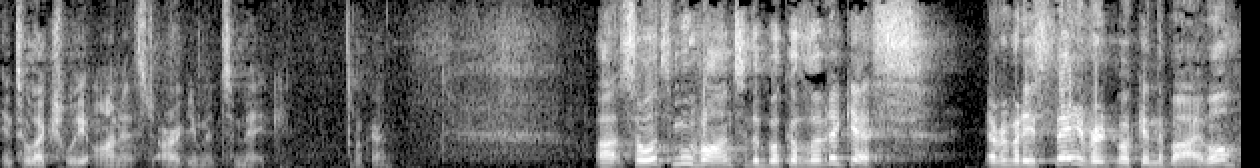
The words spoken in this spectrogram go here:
intellectually honest argument to make. Okay. Uh, so let's move on to the book of Leviticus, everybody's favorite book in the Bible.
